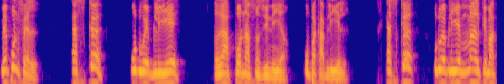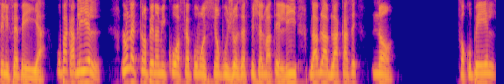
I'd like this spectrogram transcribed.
Mais pour nous faire, est-ce que ou doit oublier rapport Nations Unies ou pas oublier Est-ce que ou doit oublier mal que Matéli fait pays ou pas oublier L'on est campé dans micro à faire promotion pour Joseph Michel Matéli, blablabla bla, casser. Non. Faut couper il.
